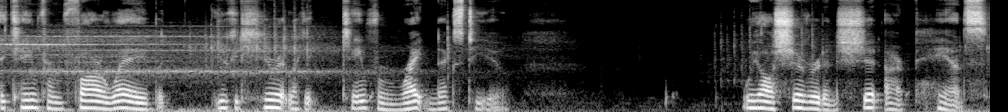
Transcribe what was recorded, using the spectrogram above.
It came from far away, but you could hear it like it came from right next to you. We all shivered and shit our pants.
